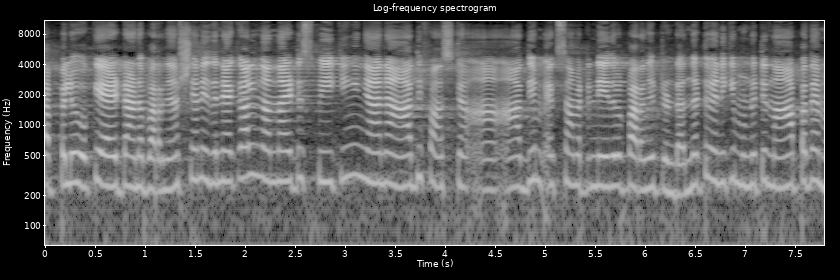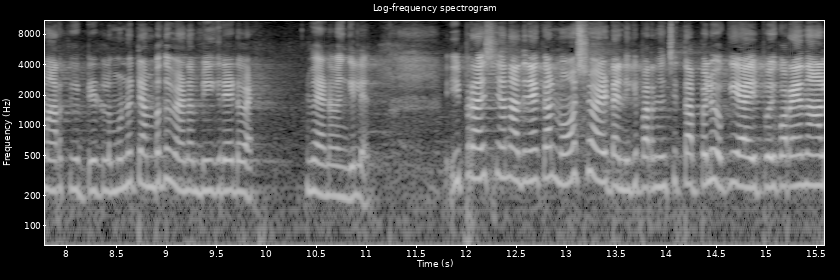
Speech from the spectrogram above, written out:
തപ്പലും ഒക്കെ ആയിട്ടാണ് പറഞ്ഞത്. പക്ഷേ ഞാൻ ഇതിനേക്കാൾ നന്നായിട്ട് സ്പീക്കിംഗ് ഞാൻ ആദ്യം ഫസ്റ്റ് ആദ്യം എക്സാം അറ്റൻഡ് ചെയ്തപ്പോൾ പറഞ്ഞിട്ടുണ്ട്. എന്നിട്ടും എനിക്ക് മുന്നൂറ്റി നാൽപ്പതേ മാർക്ക് കിട്ടിയിട്ടുള്ളൂ. മുന്നൂറ്റമ്പത് വേണം ബി ഗ്രേഡ് വേണമെങ്കിൽ. ഈ പ്രാവശ്യം ഞാൻ അതിനേക്കാൾ മോശമായിട്ട് എനിക്ക് പറഞ്ഞു തപ്പലും ഒക്കെ ആയിപ്പോയി. കുറേ നാൾ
